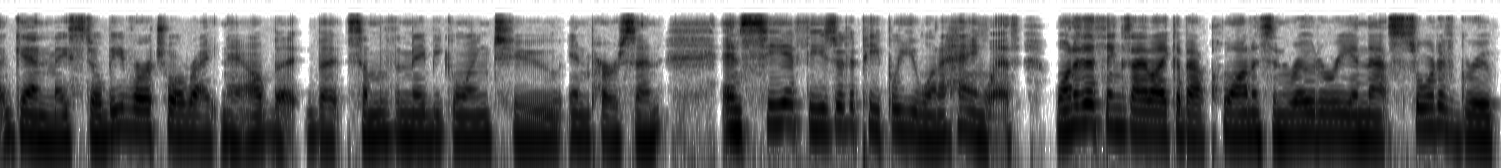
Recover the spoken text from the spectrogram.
again may still be virtual right now, but but some of them may be going to in person, and see if these are the people you want to hang with. One of the things I like about Kiwanis and Rotary and that sort of group,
